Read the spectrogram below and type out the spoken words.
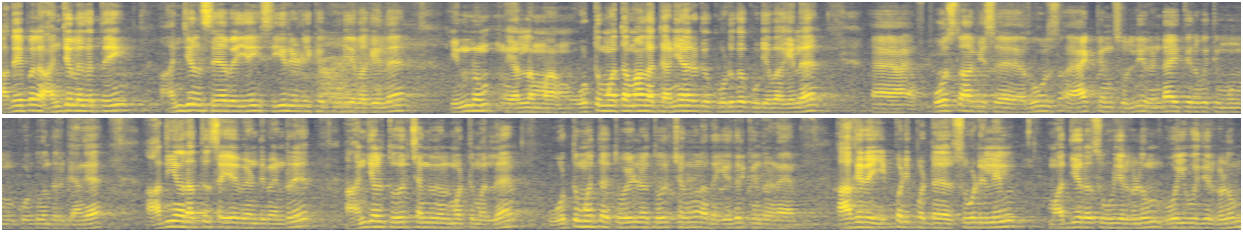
அதே போல் அஞ்சலகத்தை அஞ்சல் சேவையை சீரழிக்கக்கூடிய வகையில் இன்னும் எல்லாம் ஒட்டுமொத்தமாக தனியாருக்கு கொடுக்கக்கூடிய வகையில் போஸ்ட் ஆஃபீஸ் ரூல்ஸ் ஆக்ட்னு சொல்லி ரெண்டாயிரத்தி இருபத்தி மூணு கொண்டு வந்திருக்காங்க. அதையும் ரத்து செய்ய வேண்டும் என்று அஞ்சல் தொழிற்சங்கங்கள் மட்டுமல்ல ஒட்டுமொத்த தொழில் தொழிற்சங்கங்கள் அதை எதிர்க்கின்றன. ஆகவே இப்படிப்பட்ட சூழலில் மத்திய அரசு ஊழியர்களும் ஓய்வூதியர்களும்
